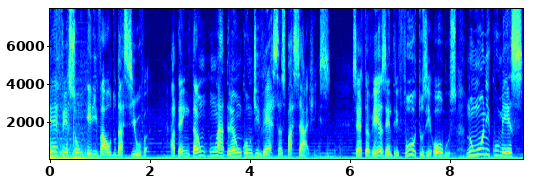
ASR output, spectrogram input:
Jefferson Erivaldo da Silva, até então um ladrão com diversas passagens. Certa vez, entre furtos e roubos, num único mês,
